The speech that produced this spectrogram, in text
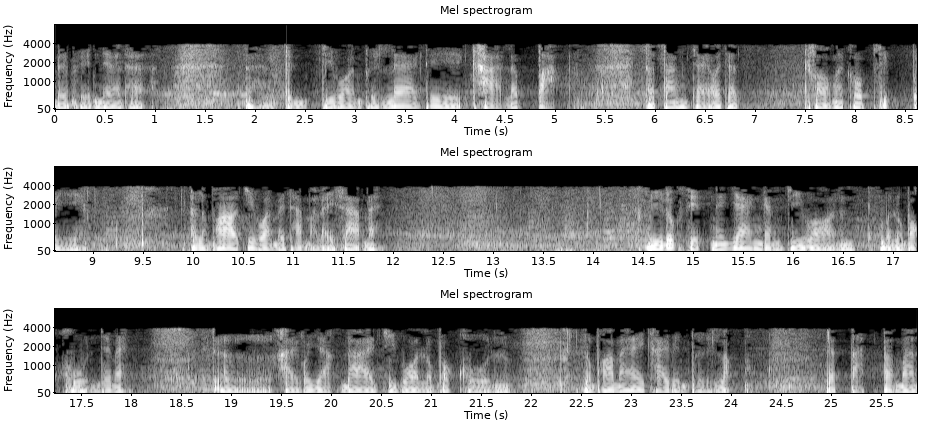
โดยผืนเนี้ยนะเป็นจีวรผืนแรกที่ขาดแล้วปะแล้วตั้งใจว่าจะครองให้ครบสิบปี แล้วหลวงพ่อเอาจีวรไปทำอะไรทราบไหม มีลูกศิษย์เนี่ยแย่งกันจีวร เหมือนหลวงพ่อคูณใช่ไหมเออใครก็อยากได้จีวรหลวงพ่อคูณหลวงพ่อไม่ให้ใครเป็นผืนหรอก จะตัดประมาณ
